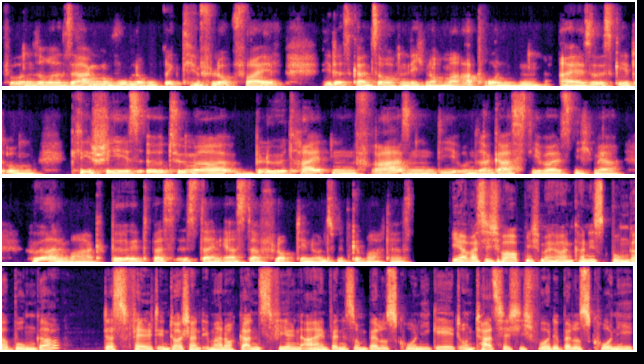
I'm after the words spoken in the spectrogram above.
für unsere sagenumwobene Rubrik, die Flop 5, die das Ganze hoffentlich nochmal abrunden. Also es geht um Klischees, Irrtümer, Blödheiten, Phrasen, die unser Gast jeweils nicht mehr hören mag. Birgit, was ist dein erster Flop, den du uns mitgebracht hast? Ja, was ich überhaupt nicht mehr hören kann, ist Bunga Bunga. Das fällt in Deutschland immer noch ganz vielen ein, wenn es um Berlusconi geht. Und tatsächlich wurde Berlusconi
